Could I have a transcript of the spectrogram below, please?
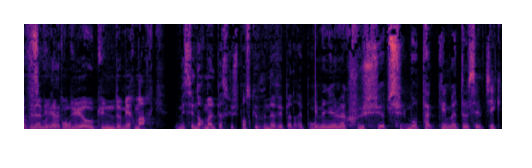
Vous n'avez répondu à aucune de mes remarques, mais c'est normal parce que je pense que vous n'avez pas de réponse. Emmanuel Macron, je suis absolument pas climato-sceptique,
